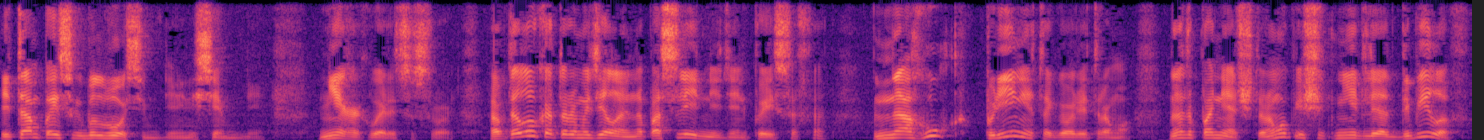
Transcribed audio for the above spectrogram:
и там Пейсах был 8 дней, не 7 дней, не как в Эрицесроль. Авдалу, который мы делаем на последний день Пейсаха, на гук принято, говорит Рамо. Надо понять, что Рамо пишет не для дебилов –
